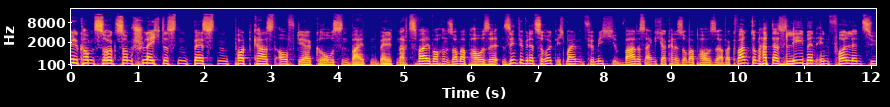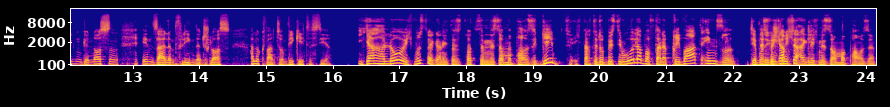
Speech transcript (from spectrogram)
Willkommen zurück zum schlechtesten, besten Podcast auf der großen, weiten Welt. Nach zwei Wochen Sommerpause sind wir wieder zurück. Ich meine, für mich war das eigentlich gar keine Sommerpause, aber Quantum hat das Leben in vollen Zügen genossen in seinem fliegenden Schloss. Hallo Quantum, wie geht es dir? Ja, hallo, ich wusste ja gar nicht, dass es trotzdem eine Sommerpause gibt. Ich dachte, du bist im Urlaub auf deiner Privatinsel. Der wurde Deswegen gestrichen. ja eigentlich eine Sommerpause.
